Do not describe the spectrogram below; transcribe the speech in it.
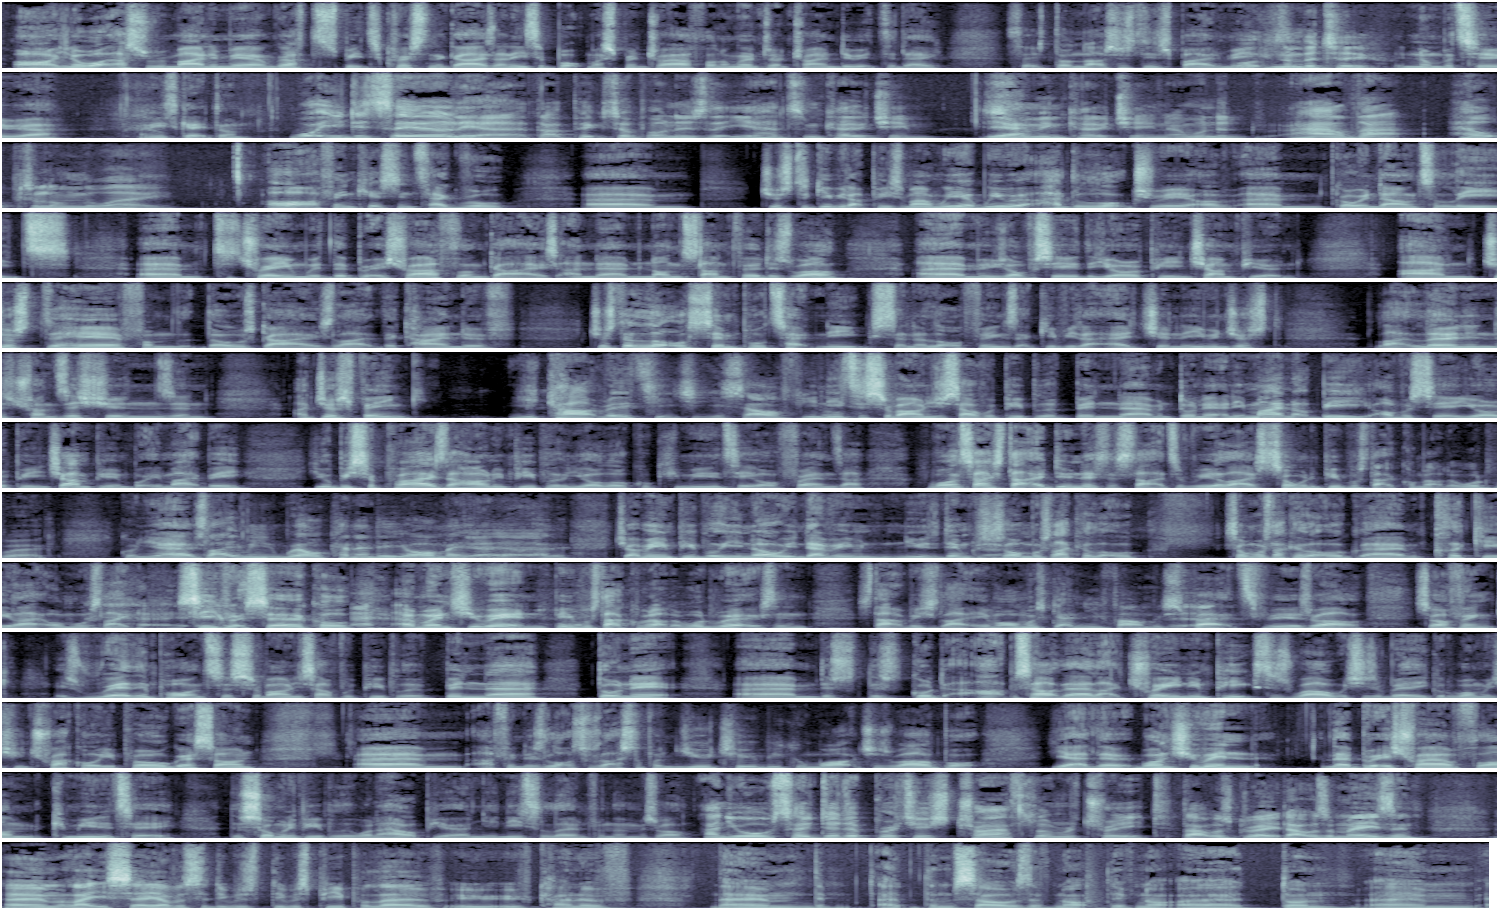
Oh, you know what? That's reminding me. I'm gonna have to speak to Chris and the guys. I need to book my sprint triathlon. I'm going to try and do it today. So it's done. That's just inspired me. What, 'Cause number two? Number two. Yeah, I need to get it done. What you did say earlier that I picked up on is that you had some coaching, Yeah. swimming coaching. I wondered how that helped along the way. Oh, I think it's integral. Um, just to give you that peace of mind, we we had the luxury of um, going down to Leeds um, to train with the British Triathlon guys and um, Non Stanford as well, um, who's obviously the European champion. And just to hear from those guys, like the kind of just the little simple techniques and the little things that give you that edge, and even just like learning the transitions. And I just think you can't really teach it yourself. You need to surround yourself with people who've been there and done it. And it might not be obviously a European champion, but it might be. You'll be surprised at how many people in your local community or friends. I, once I started doing this, I started to realize so many people started coming out of the woodwork, going, "Yeah, it's like even Will Kennedy, your mate." Do you know what I mean? People you know you never even knew they did because it's almost like a little. It's almost like a little um, clicky, like almost like secret circle. And once you're in, people start coming out the woodworks and start like almost getting newfound respect for you as well. So I think it's really important to surround yourself with people who've been there, done it. Um, there's there's good apps out there like Training Peaks as well, which is a really good one which you can track all your progress on. Um, I think there's lots of that stuff on YouTube you can watch as well. But yeah, once you're in the British triathlon community, there's so many people who want to help you, and you need to learn from them as well. And you also did a British triathlon retreat. That was great. That was amazing. Um, like you say, obviously there was there was people there who, who've kind of um, uh, themselves they've not they've not uh, done um,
